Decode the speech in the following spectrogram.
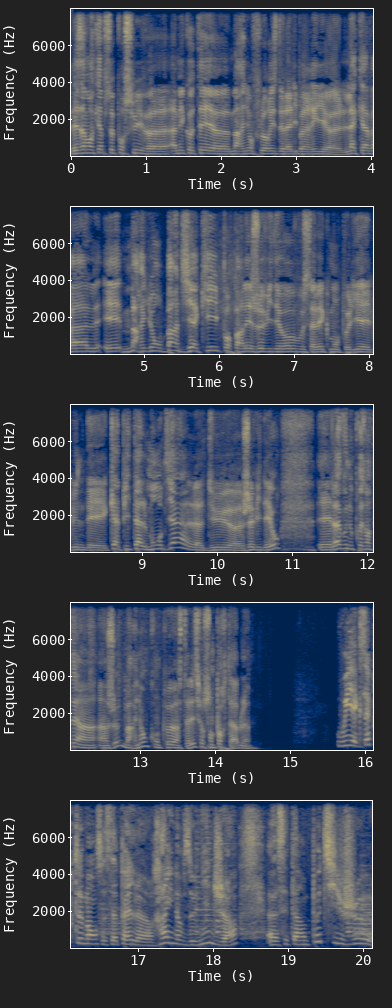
Les immanquables se poursuivent. Euh, À mes côtés, euh, Marion Floris de la librairie euh, La Cavale et Marion Bardiaki pour parler jeux vidéo. Vous savez que Montpellier est l'une des capitales mondiales du jeu vidéo. Et là, vous nous présentez un, un jeu, Marion, qu'on peut installer sur son portable. Oui, exactement. Ça s'appelle euh, Reign of the Ninja. Euh, c'est un petit jeu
